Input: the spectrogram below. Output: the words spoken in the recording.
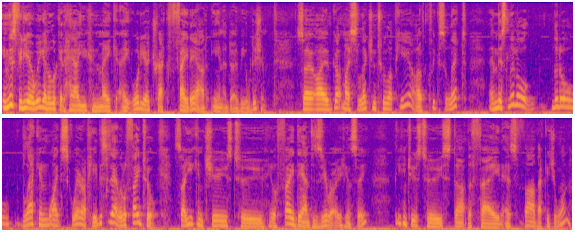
In this video we're going to look at how you can make a audio track fade out in Adobe Audition. So I've got my selection tool up here, I've clicked select and this little little black and white square up here, this is our little fade tool. So you can choose to, it'll fade down to zero you can see, but you can choose to start the fade as far back as you want.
